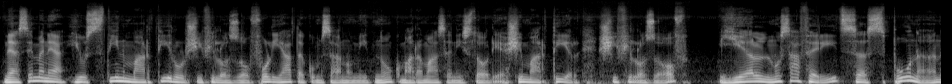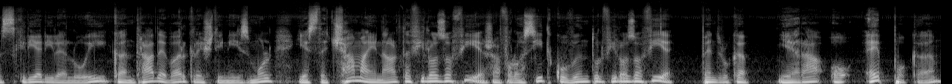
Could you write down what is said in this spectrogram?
De asemenea, Justin martirul și filozoful, iată cum s-a numit, nu? Cum a rămas în istorie, și martir și filozof, el nu s-a ferit să spună în scrierile lui că, într-adevăr, creștinismul este cea mai înaltă filozofie și a folosit cuvântul filozofie, pentru că era o epocă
